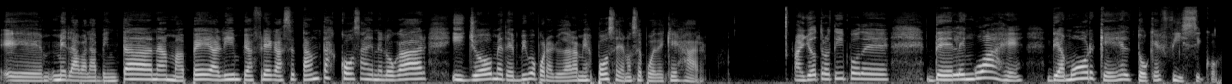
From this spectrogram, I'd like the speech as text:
eh, me lava las ventanas, mapea, limpia, friega, hace tantas cosas en el hogar y yo me desvivo por ayudar a mi esposa y no se puede quejar. Hay otro tipo de, de, lenguaje de amor que es el toque físico.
